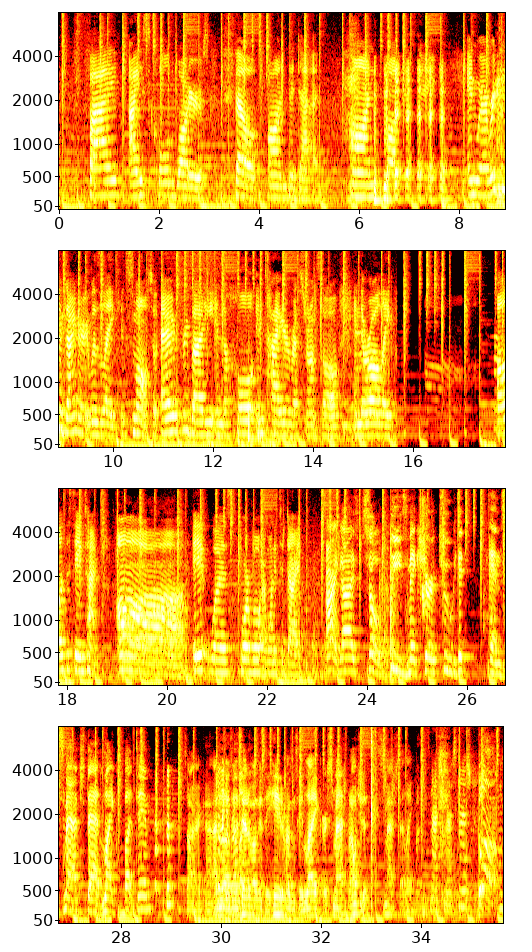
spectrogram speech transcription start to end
five ice cold waters fell on the dad on Father's Day. And where I worked in mm. a diner, it was like, it's small. So everybody in the whole entire restaurant saw, and they were all like, all at the same time. Aww. It was horrible. I wanted to die. Alright guys, so please make sure to hit and smash that like button. Sorry, I, I don't know I was gonna say. I don't know if I was gonna say hit, if I was gonna say like or smash, but I want you to smash that like button. Smash, smash, smash. Boom!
